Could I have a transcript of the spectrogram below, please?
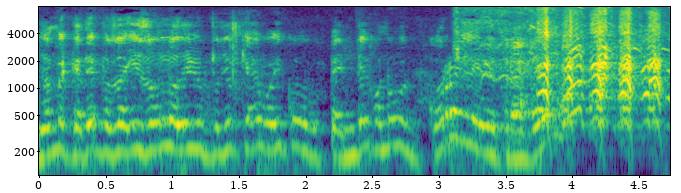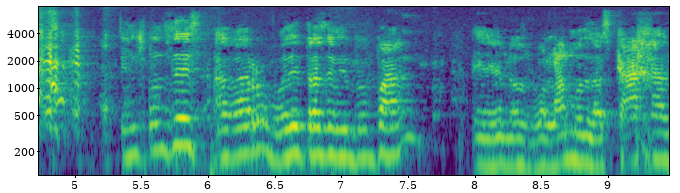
yo me quedé pues ahí solo, digo, pues yo qué hago ahí como pendejo, no, córrele detrás de él. Entonces agarro, voy detrás de mi papá, eh, nos volamos las cajas,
